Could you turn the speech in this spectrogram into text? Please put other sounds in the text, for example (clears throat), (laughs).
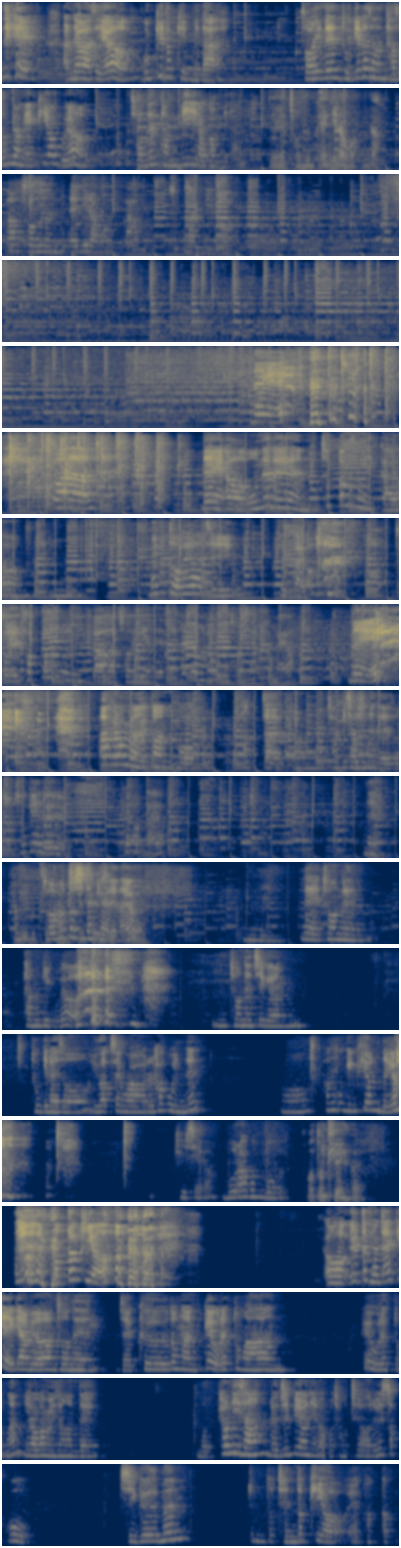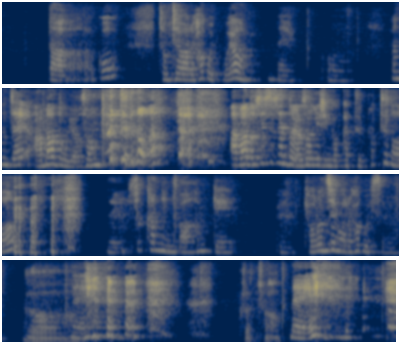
네, 안녕하세요. 오키도키입니다. 저희는 독일에 사는 다섯 명의 퀴어고요. 저는 담비라고 합니다. 네, 저는 벤이라고 합니다. 아, 저는 에디라고 합니다. 방송이니까요. 음, 뭐부터 해야지 될까요? 어, 저희 첫 방송이니까 저희에 대해서 설명을 하면 좋지 않을까요? 네. (laughs) 아, 그러면 일단 뭐, 각자 일단 자기 자신에 대해서 좀 소개를 해볼까요? 네. 담비부터. 저부터 담비 시작해야. 되나요? 네. 음, 네, 저는 담비고요. (laughs) 음, 저는 지금 독일에서 유학 생활을 하고 있는 어, 한국인 퀴어인데요. (laughs) 글쎄요, 뭐라고 뭐 어떤 퀴어인가요? (laughs) 어떤 퀴어? (laughs) 어, 일단 그냥 짧게 얘기하면 저는 이제 그동안 꽤 오랫동안 꽤 오랫동안 이라고 하면 이상한데 뭐 편의상 레즈비언이라고 정체화를 했었고 지금은 좀 더 genderqueer에 가깝다고 정체화를 하고 있고요. 네. 어, 현재 아마도 여성 (laughs) 파트너와 아마도 cisgender 여성이신 것 같은 파트너 (laughs) 네, 수카님과 함께 네, 결혼 생활을 하고 있어요. 어, 네. (laughs) 그렇죠. 네.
